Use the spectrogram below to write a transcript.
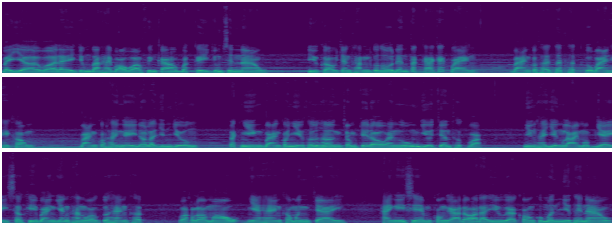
Bây giờ và ở đây chúng ta hãy bỏ qua khuyến cáo bất kỳ chúng sinh nào. Yêu cầu chân thành của tôi đến tất cả các bạn. Bạn có thể thích thịt của bạn hay không? Bạn có thể nghĩ đó là dinh dưỡng. Tất nhiên bạn có nhiều thứ hơn trong chế độ ăn uống dựa trên thực vật. Nhưng hãy dừng lại một giây sau khi bạn dấn thân vào cửa hàng thịt hoặc lò mổ, nhà hàng không ăn chay. Hãy nghĩ xem con gà đó đã yêu gà con của mình như thế nào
